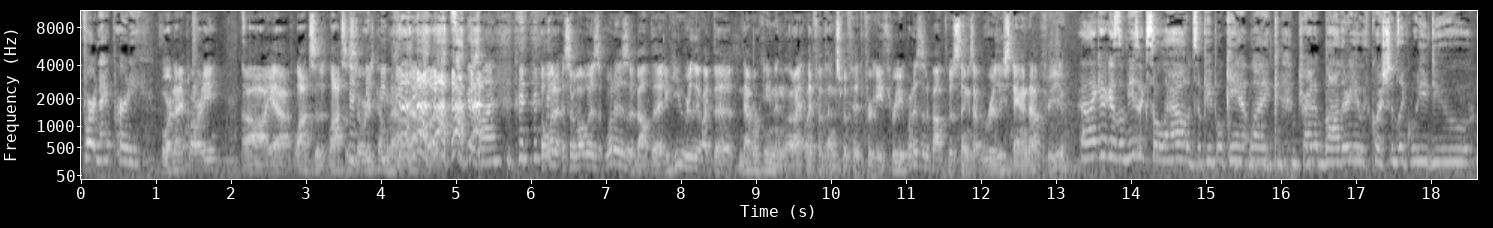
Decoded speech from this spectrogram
Fortnite party. Fortnite party. Ah, yeah, lots of lots of stories coming out of that Good one. one. But what? So what was? What is it about the? You really like the networking and the nightlife events with it for E3. What is it about those things that really stand out for you? I like it because the music's so loud, so people can't like try to bother you with questions like "What do you do?"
